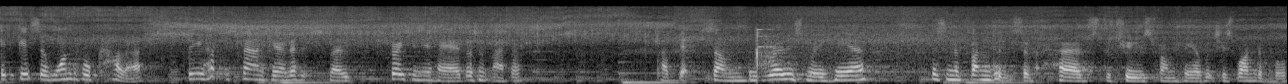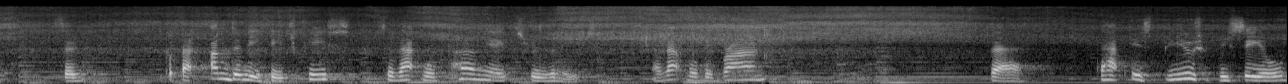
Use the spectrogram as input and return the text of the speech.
it gives a wonderful colour so you have to stand here and let it smoke, straight in your hair, doesn't matter. I've got some rosemary here. There's an abundance of herbs to choose from here, which is wonderful. So put that underneath each piece so that will permeate through the meat. Now that will be brown. There. That is beautifully sealed,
